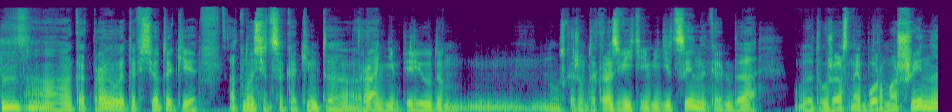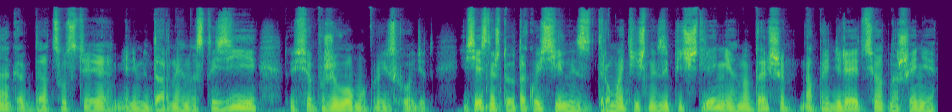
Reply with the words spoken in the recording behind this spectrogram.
Угу. А, как правило, это все-таки относится к каким-то ранним периодам, ну, скажем так, развития медицины, когда вот эта ужасная бормашина, когда отсутствие элементарной анестезии, то есть все по-живому происходит. Естественно, что такое сильное травматичное запечатление, оно дальше определяет все отношение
